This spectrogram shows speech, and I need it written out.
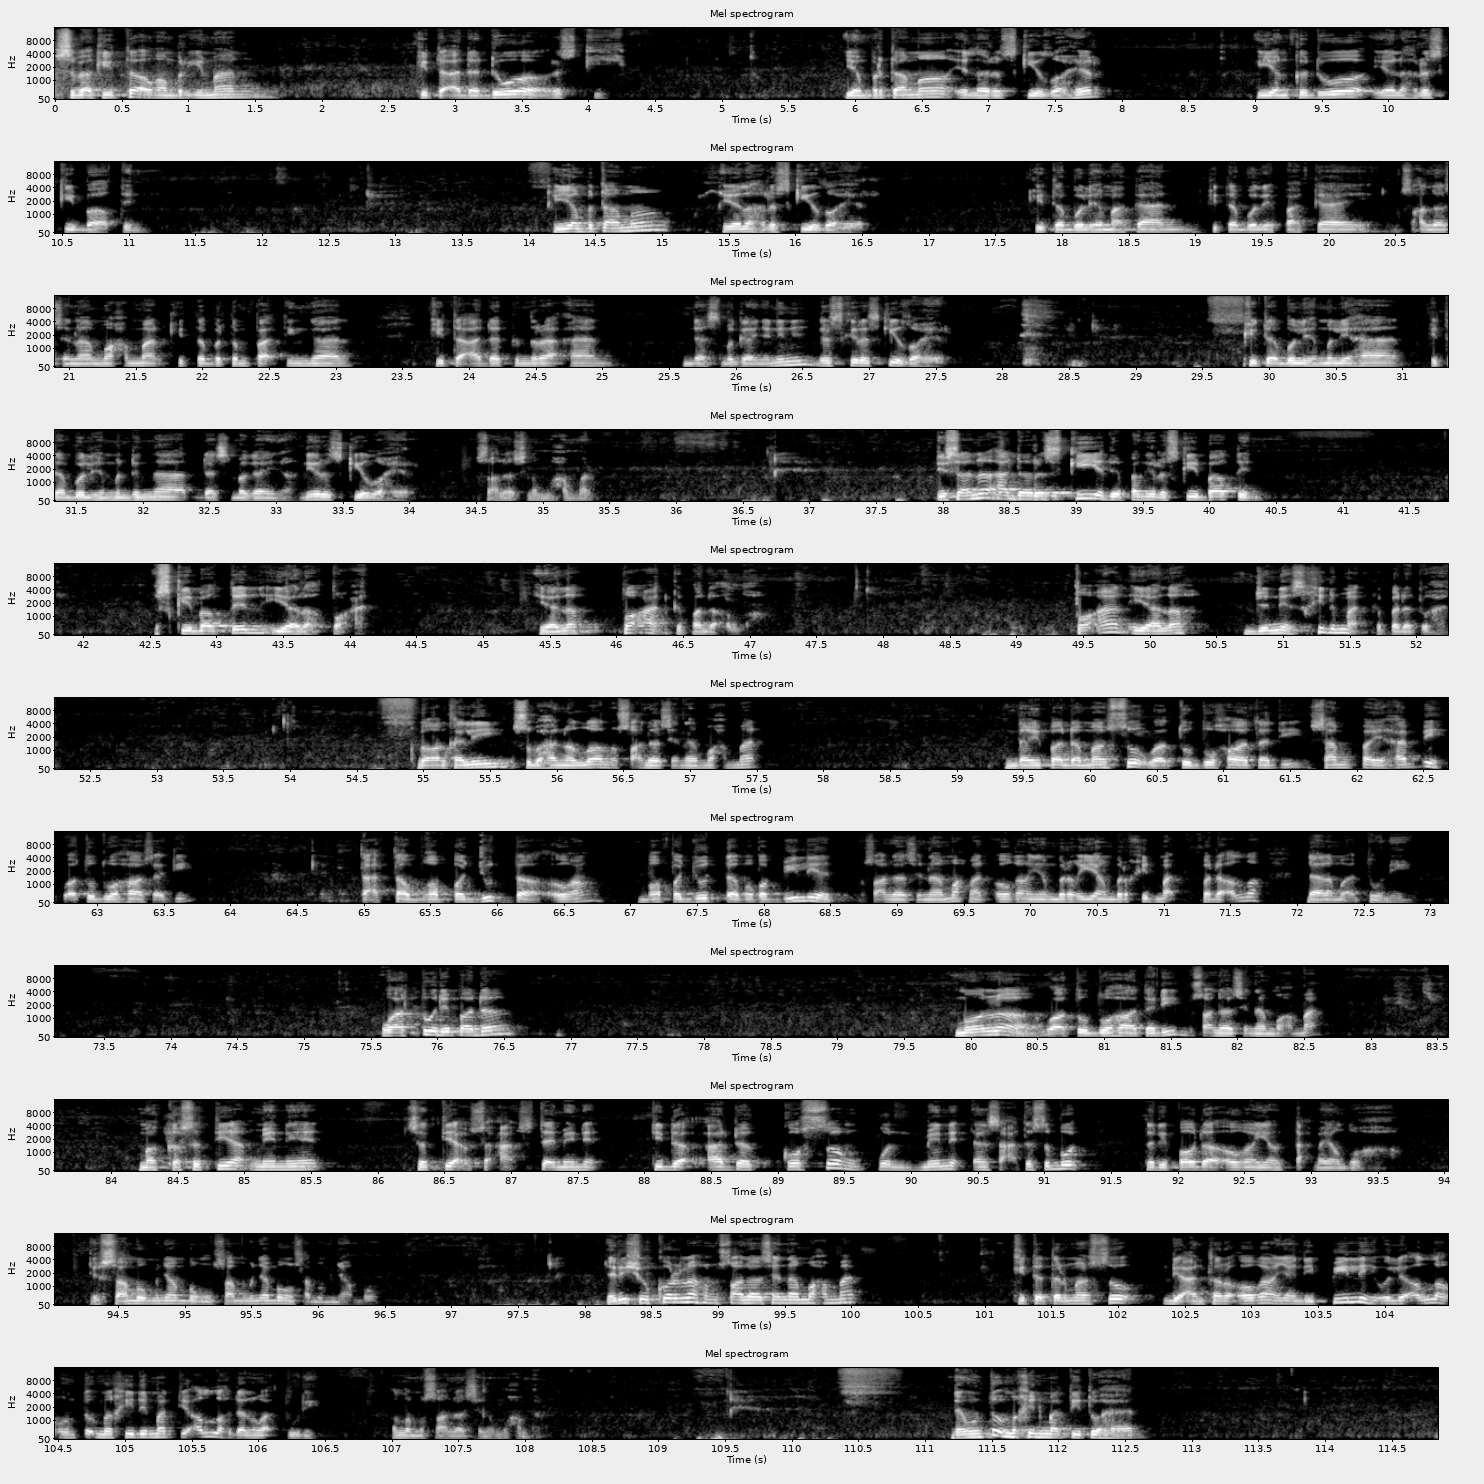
sebab kita orang beriman kita ada dua rezeki yang pertama ialah rezeki zahir yang kedua ialah rezeki batin yang pertama ialah rezeki zahir kita boleh makan, kita boleh pakai, masalah Sayyidina Muhammad, kita bertempat tinggal, kita ada kenderaan dan sebagainya. Ini rezeki-rezeki zahir. Kita boleh melihat, kita boleh mendengar dan sebagainya. Ini rezeki zahir. Masalah Sayyidina Muhammad. Di sana ada rezeki yang dipanggil rezeki batin. Rezeki batin ialah taat. Ialah taat kepada Allah. Taat ialah jenis khidmat kepada Tuhan. Barangkali subhanallah masalah Sayyidina Muhammad daripada masuk waktu duha tadi sampai habis waktu duha tadi tak tahu berapa juta orang berapa juta berapa bilion. Masalah Sayyidina Muhammad orang yang ber, yang berkhidmat kepada Allah dalam waktu ni. Waktu daripada mula waktu duha tadi bersama Sayyidina Muhammad maka setiap minit setiap saat setiap minit tidak ada kosong pun minit dan saat tersebut daripada orang yang tak bayang duha. Dia sambung menyambung sambung menyambung sambung menyambung. Jadi syukurlah Salah Sayyidina Muhammad. Kita termasuk di antara orang yang dipilih oleh Allah untuk mengkhidmati Allah dalam waktu ini Allahumma salli ala Sayyidina Muhammad. Dan untuk mengkhidmati Tuhan,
